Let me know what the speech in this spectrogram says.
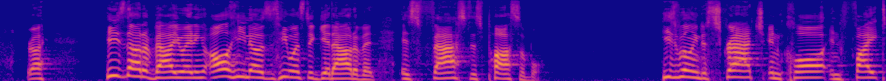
right? He's not evaluating. All he knows is he wants to get out of it as fast as possible. He's willing to scratch and claw and fight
